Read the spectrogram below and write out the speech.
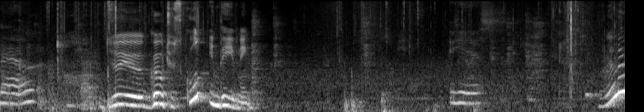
No. Do you go to school in the evening? Yes. Really?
